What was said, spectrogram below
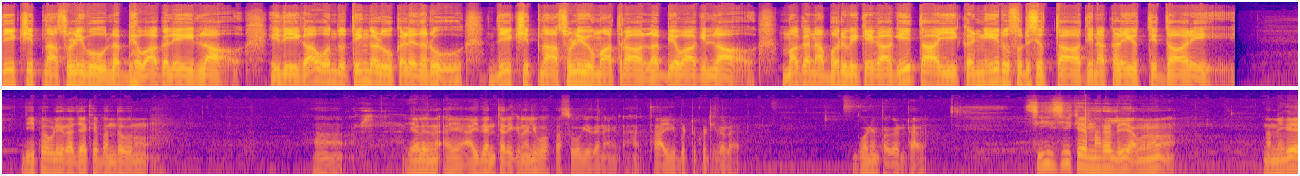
ದೀಕ್ಷಿತ್ನ ಸುಳಿವು ಲಭ್ಯವಾಗಲೇ ಇಲ್ಲ. ಇದೀಗ ಒಂದು ತಿಂಗಳು ಕಳೆದರೂ ದೀಕ್ಷಿತ್ನ ಸುಳಿವು ಮಾತ್ರ ಲಭ್ಯವಾಗಿಲ್ಲ. ಮಗನ ಬರುವಿಕೆಗಾಗಿ ತಾಯಿ ಕಣ್ಣೀರು ಸುರಿಸುತ್ತಾ ದಿನ ಕಳೆಯುತ್ತಿದ್ದಾರೆ. ದೀಪಾವಳಿ ರಜಕ್ಕೆ ಬಂದವನು ಏಳನೇ ಐದನೇ ತಾರೀಕಿನಲ್ಲಿ ವಾಪಸ್ ಹೋಗಿದ್ದಾನೆ. ತಾಯಿಗೆ ಬಿಟ್ಟು ಕೊಟ್ಟಿದ್ದಾಳೆ. ಗೋಣಿ ಪಗಂಟ ಸಿ ಸಿ ಕ್ಯಾಮರಲ್ಲಿ ಅವನು ನಮಗೆ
